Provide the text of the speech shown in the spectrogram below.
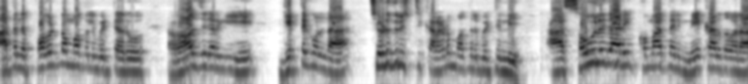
అతన్ని పొగటం మొదలు పెట్టారు. రాజు గారికి గిట్టకుండా చెడు దృష్టి కలగడం మొదలు పెట్టింది. ఆ సౌలు గారి కుమార్తెని మేకాల ద్వారా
